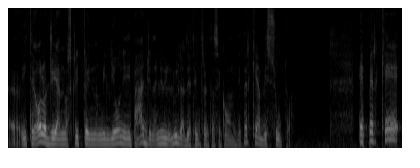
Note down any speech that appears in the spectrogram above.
eh, i teologi hanno scritto in milioni di pagine, lui, lui l'ha detto in 30 secondi, perché ha vissuto. E perché,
